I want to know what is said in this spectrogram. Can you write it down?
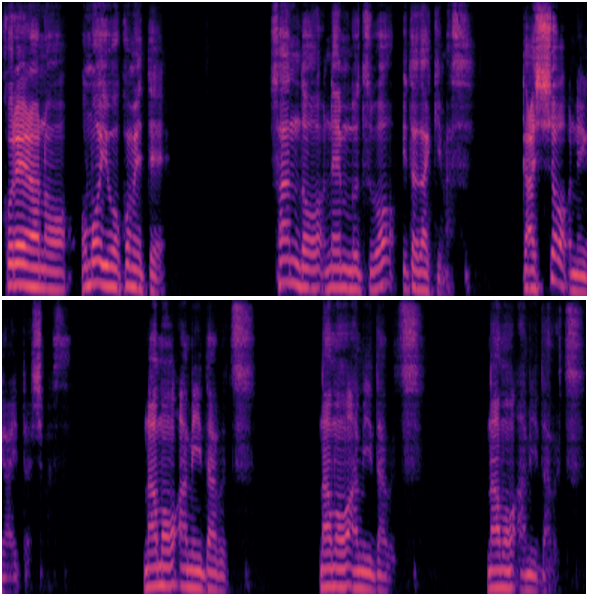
これらの思いを込めて三度念仏をいただきます。合唱お願いいたします。ナモ阿弥陀仏。ナモアミダブツ。ナモアミダブツ。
